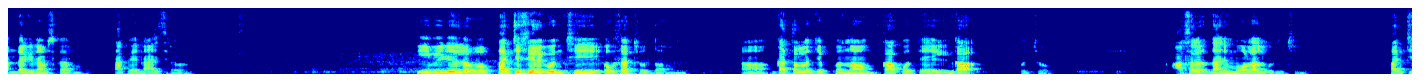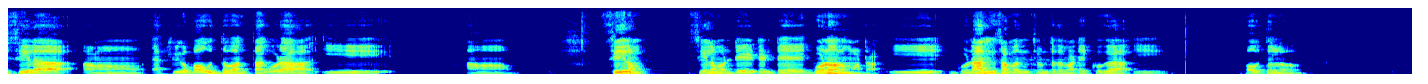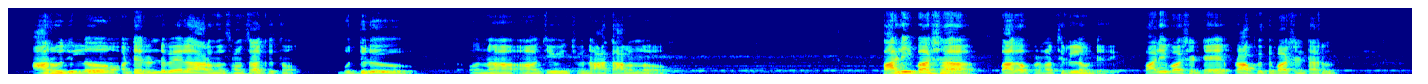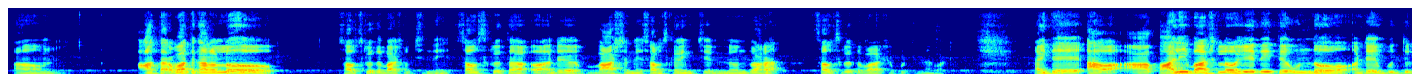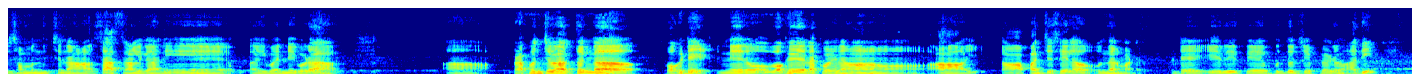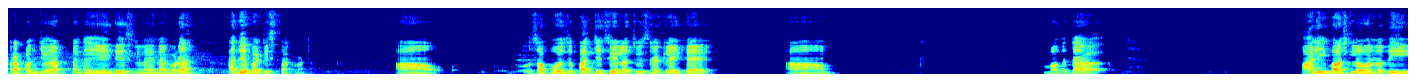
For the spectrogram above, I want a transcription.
అందరికీ నమస్కారం. నా పేరు నాగేశ్వరరావు. ఈ వీడియోలో పంచశీల గురించి ఒకసారి చూద్దాం. గతంలో చెప్పుకున్నాం. కాకపోతే ఇంకా కొంచెం అసలు దాని మూలాల గురించి. పంచశీల యాక్చువల్‌గా బౌద్ధం అంతా కూడా ఈ శీలం, శీలం అంటే ఏంటంటే గుణం అనమాట. ఈ గుణానికి సంబంధించి ఉంటుంది అనమాట ఎక్కువగా ఈ బౌద్ధంలో. ఆ రోజుల్లో అంటే 2600 సంవత్సరాల క్రితం బుద్ధుడు ఉన్న జీవించి ఉన్న ఆ కాలంలో పాళీ భాష బాగా ప్రాచుర్యంలో ఉండేది. పాళీ భాష అంటే ప్రాకృత భాష అంటారు. ఆ తర్వాత కాలంలో సంస్కృత భాష వచ్చింది. సంస్కృత అంటే భాషని సంస్కరించడం ద్వారా సంస్కృత భాష పుట్టిందన్నమాట అయితే ఆ ఆ పాళీ భాషలో ఏదైతే ఉందో అంటే బుద్ధుడికి సంబంధించిన శాసనాలు కానీ ఇవన్నీ కూడా ప్రపంచవ్యాప్తంగా ఒకటే నేను ఒకే రకమైన పంచశీల ఉందనమాట. అంటే ఏదైతే బుద్ధుడు చెప్పాడో అది ప్రపంచవ్యాప్తంగా ఏ దేశంలో అయినా కూడా అదే పఠిస్తారు అనమాట సపోజ్ పంచశీల చూసినట్లయితే మొదట పాళీ భాషలో ఉన్నది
